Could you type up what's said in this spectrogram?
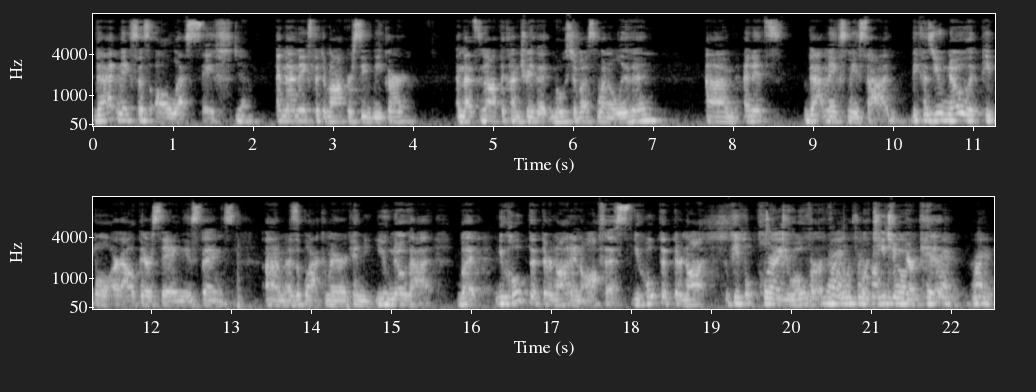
that makes us all less safe. Yeah and that makes the democracy weaker. And that's not the country that most of us want to live in. Um, and it's that makes me sad because you know that people are out there saying these things. Um, as a Black American, you know that. But you hope that they're not in office. You hope that they're not the people pulling right. you over right. or teaching your kid. Right, right.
